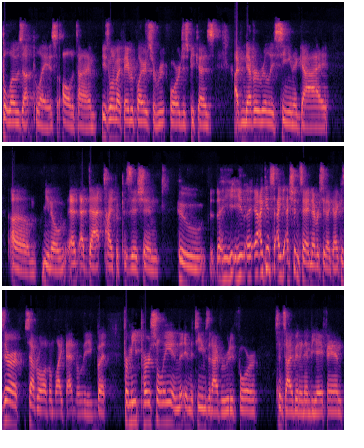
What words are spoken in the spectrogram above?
blows up plays all the time. He's one of my favorite players to root for just because I've never really seen a guy, um, you know, at, at, that type of position who he, he I guess I, I, shouldn't say I never see that guy because there are several of them like that in the league. But for me personally, in the, in the teams that I've rooted for since I've been an NBA fan,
